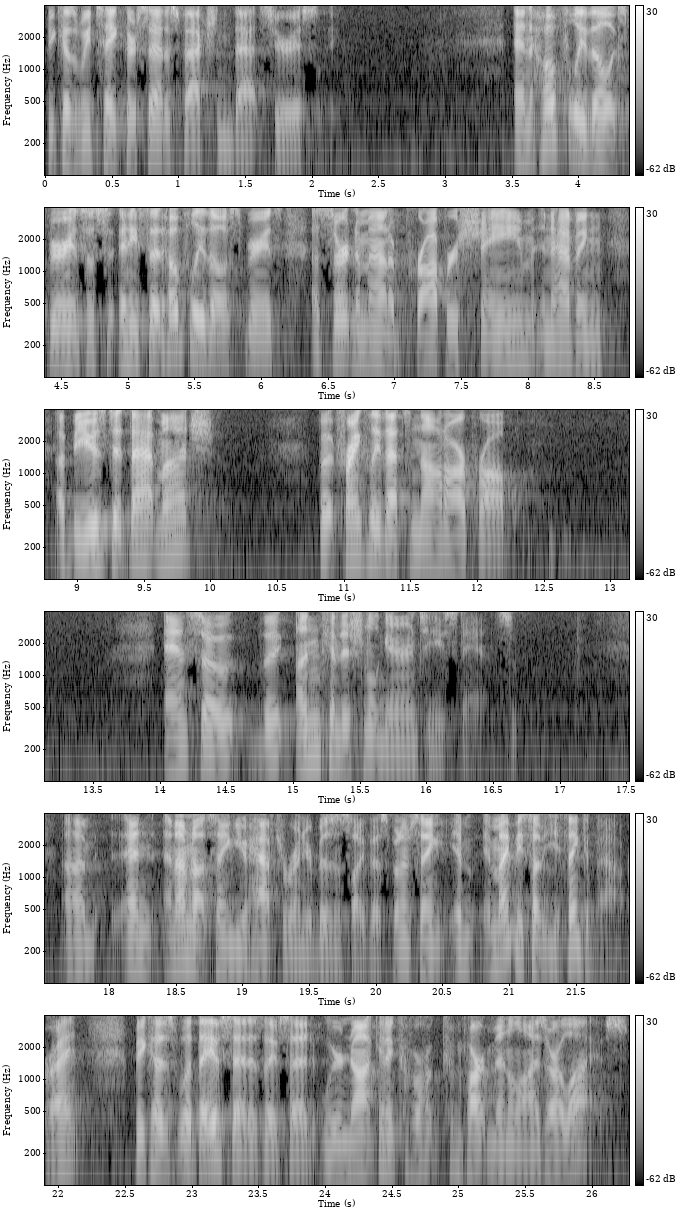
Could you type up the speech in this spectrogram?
because we take their satisfaction that seriously. And hopefully they'll experience, a, and he said, hopefully they'll experience a certain amount of proper shame in having abused it that much. But frankly, that's not our problem. And so the unconditional guarantee stands. Um, and, and I'm not saying you have to run your business like this, but I'm saying it, it might be something you think about, right? Because what they've said is they've said, we're not going to compartmentalize our lives.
